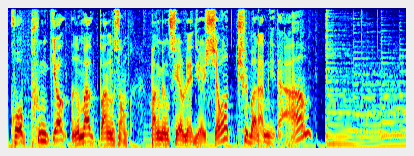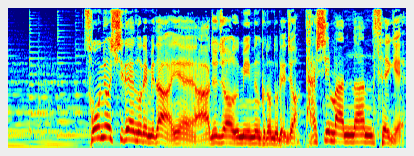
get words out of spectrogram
고품격 음악방송, 박명수의 라디오쇼 출발합니다. 소녀시대 노래입니다. 예, 아주 저 의미 있는 그런 노래죠. 다시 만난 세계.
